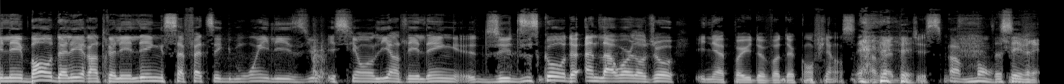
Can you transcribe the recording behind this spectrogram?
il est bon de lire entre les lignes, ça fatigue moins les yeux. Et si on lit entre les lignes du discours de Andlauer l'autre jour, il n'y a pas eu de vote de confiance envers DJ ah, Ça, c'est vrai.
